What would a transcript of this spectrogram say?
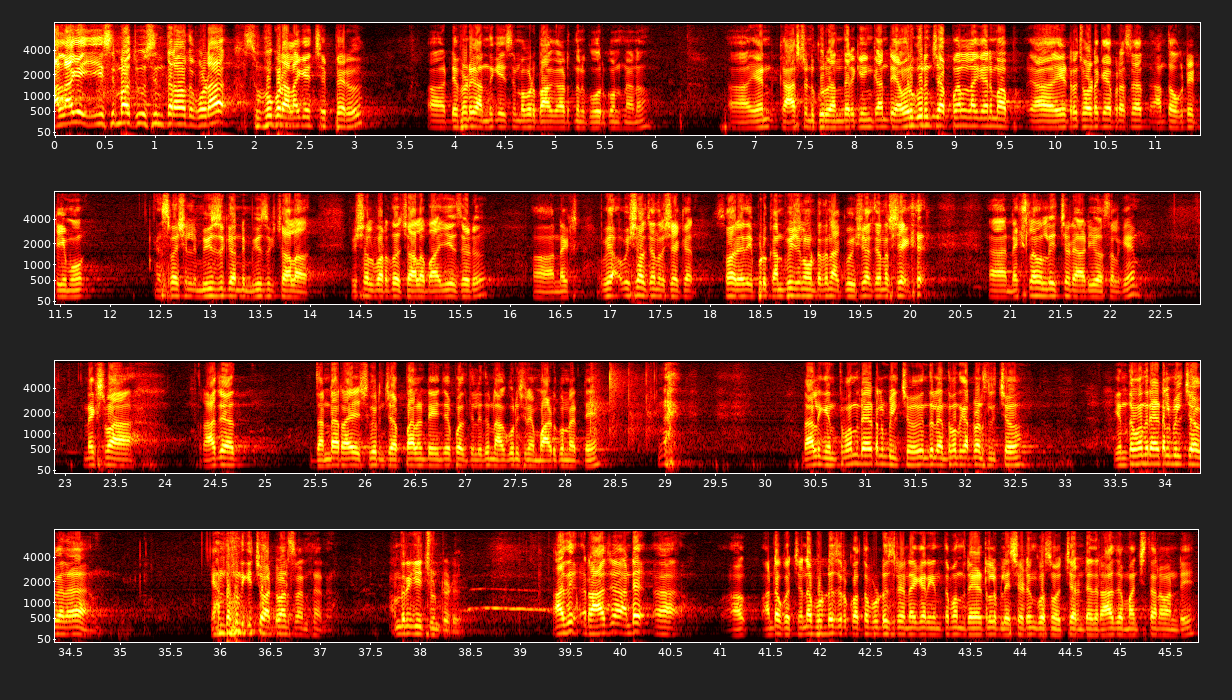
అలాగే ఈ సినిమా చూసిన తర్వాత కూడా సుబ్బు కూడా అలాగే చెప్పారు. డెఫినెట్గా అందుకే ఈ సినిమా కూడా బాగా ఆడుతుందని కోరుకుంటున్నాను. అండ్ కాస్ట్ అండ్ గురు అందరికీ ఇంకంటే ఎవరి గురించి చెప్పాలన్నా కానీ మా ఏటర్ చోటకే ప్రసాద్ అంత ఒకటే టీము ఎస్పెషల్లీ మ్యూజిక్ అండి మ్యూజిక్ చాలా విశాల్ భరతో చాలా బాగా చేశాడు. నెక్స్ట్ విశాల్ చంద్రశేఖర్. సారీ అది ఇప్పుడు కన్ఫ్యూజన్ ఉంటుంది నాకు విశాల్ చంద్రశేఖర్. నెక్స్ట్ లెవెల్లో ఇచ్చాడు ఆడియో అసలుకి. నెక్స్ట్ మా రాజా దండా రాజేష్ గురించి చెప్పాలంటే ఏం చెప్పాలో తెలియదు నా గురించి నేను మాడుకున్నట్టే. దానికి ఎంతమంది డేటలు పిలిచావు? ఇందులో ఎంతమందికి అడ్వాన్స్లు ఇచ్చావు? ఎంతమంది డేటలు పిలిచావు కదా. ఎంతమందికి ఇచ్చావు అడ్వాన్స్ అంటున్నాను అందరికీ ఇచ్చి ఉంటాడు. అది రాజా అంటే అంటే ఒక చిన్న ప్రొడ్యూసర్ కొత్త ప్రొడ్యూసర్ అయినా కానీ ఇంతమంది డైరెక్టర్లు బ్లెస్ చేయడం కోసం వచ్చారంటే అది రాజా మంచితనం అండి.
